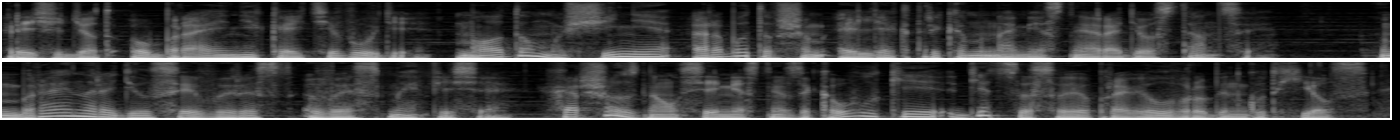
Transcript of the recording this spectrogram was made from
Речь идет о Брайане Кейти Вуди, молодом мужчине, работавшем электриком на местной радиостанции. Брайан родился и вырос в Эс-Мемфисе. Хорошо знал все местные закоулки, детство свое провел в Робин Гуд Хиллз –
